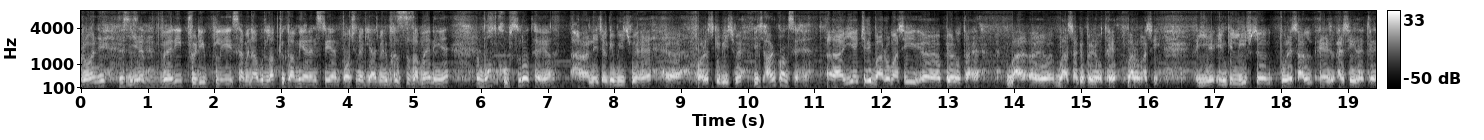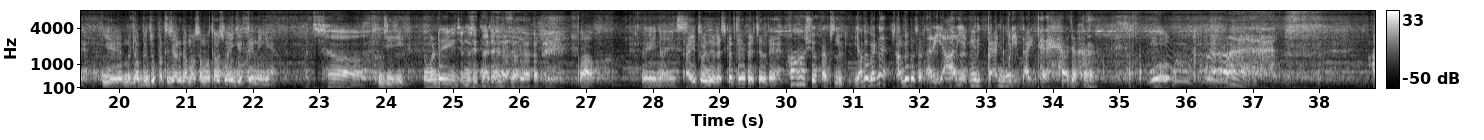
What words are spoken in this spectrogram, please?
रोहन जी This is very pretty place. I mean, I would love to come here and stay. Unfortunately, आज मेरे पास समय नहीं है। पर बहुत खूबसूरत है यार। हाँ नेचर के बीच में है फॉरेस्ट के बीच में। ये झाड़ कौन से है? ये एक्चुअली बारहमासी पेड़ होता है। बा, बासा के पेड़ होते हैं बारहमासी ये इनके लीव्स पूरे साल ऐसे ही रहते हैं। ये मतलब जो पतझड़ का मौसम होता है उसमें ये गिरते नहीं है। अच्छा। जी जी। Wonder ये जंगल इतना डेंस है। वाओ वेरी नाइस आइए थोड़ी देर रेस्ट करते हैं फिर चलते हैं। हाँ हाँ श्योर एब्सोल्युटली यहाँ पे बैठना है? हाँ बिल्कुल सर अरे यार ये मेरी पैंट बड़ी टाइट है। आजा।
